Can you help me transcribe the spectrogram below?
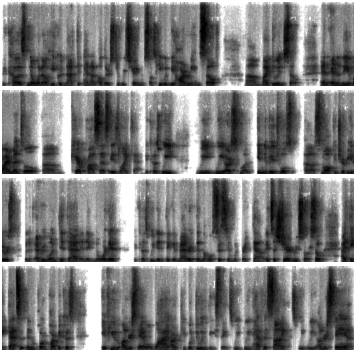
because no one else, he could not depend on others to restrain themselves. He would be harming himself um, by doing so. And, and the environmental um, care process is like that because we we we are sm- individuals, uh, small contributors. But if everyone did that and ignored it because we didn't think it mattered, then the whole system would break down. It's a shared resource. So I think that's an important part because if you understand, well, why aren't people doing these things? We we have the science. We we understand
